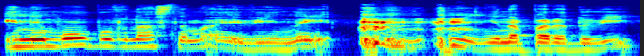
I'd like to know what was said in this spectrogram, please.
І не би в нас немає війни, і на передовій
